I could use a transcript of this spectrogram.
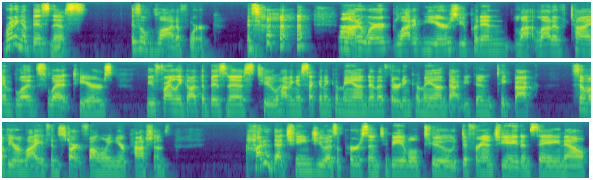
Running a business is a lot of work. It's a lot of work, a lot of years you put in, a lot, lot of time, blood, sweat, tears you finally got the business to having a second in command and a third in command that you can take back some of your life and start following your passions. How did that change you as a person to be able to differentiate and say now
